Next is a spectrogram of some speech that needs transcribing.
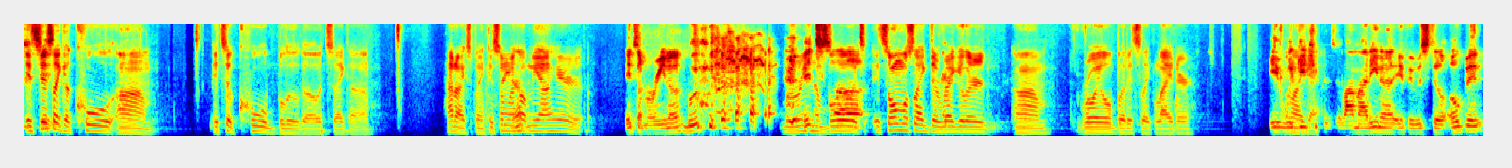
it's just like a cool um it's a cool blue though. It's like a how do I explain? Can someone help me out here? it's a marina blue. Marina It's, blue. uh, it's it's almost like the regular um royal, but it's like lighter. it would like get you into La Marina if it was still open.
